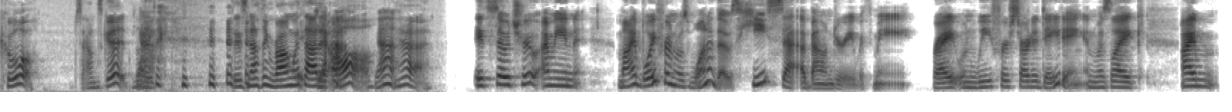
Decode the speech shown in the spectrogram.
cool, sounds good. Yeah. Like, there's nothing wrong with that at all. yeah. yeah, It's so true. I mean, my boyfriend was one of those. He set a boundary with me, right? When we first started dating and was like, I'm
